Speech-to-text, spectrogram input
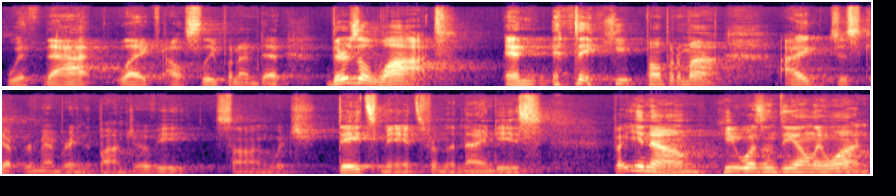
with that, like, I'll sleep when I'm dead? There's a lot, and they keep pumping them out. I just kept remembering the Bon Jovi song, which dates me, it's from the 90s. But you know, he wasn't the only one.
